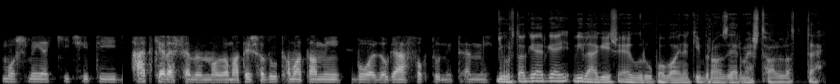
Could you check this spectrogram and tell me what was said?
most még egy kicsit így átkeresem önmagamat és az utamat, ami boldogá fog tudni tenni. Gyurta Gergely, világ és Európa bajnoki bronzérmest hallották.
